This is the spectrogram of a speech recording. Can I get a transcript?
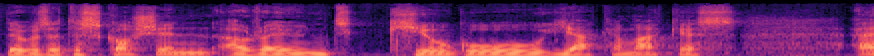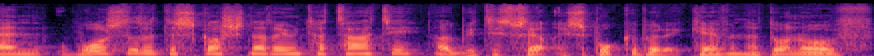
There was a discussion around Kyogo Giakoumakis. And was there a discussion around Hatate? Oh, we certainly spoke about it, Kevin. I don't know if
